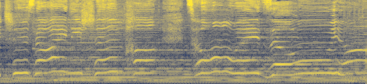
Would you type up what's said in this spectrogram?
一直在你身旁，从未走远。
